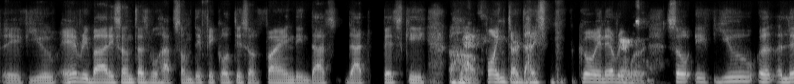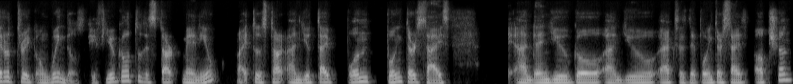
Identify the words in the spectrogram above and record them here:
if you everybody sometimes will have some difficulties of finding that that pesky uh, Yes. pointer that is going Very everywhere. So if you a, little trick on Windows, if you go to the start menu, right, to the start and you type point, pointer size, and then you go and you access the pointer size option,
